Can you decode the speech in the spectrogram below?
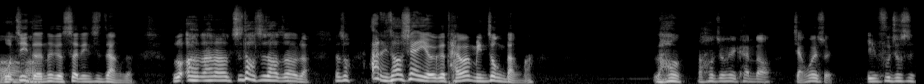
嗯，我记得那个设定是这样子，我说啊，那那知道知道知道知道。他说啊，你知道现在有一个台湾民众党吗？然后然后就会看到蒋渭水一副就是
